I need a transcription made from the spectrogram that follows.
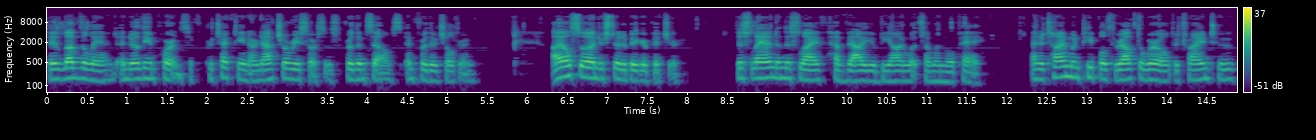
They love the land and know the importance of protecting our natural resources for themselves and for their children. I also understood a bigger picture. This land and this life have value beyond what someone will pay. At a time when people throughout the world are trying to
